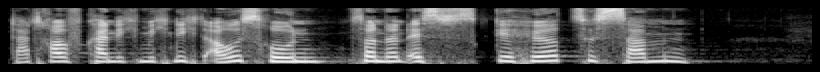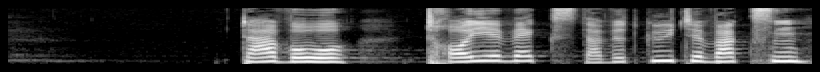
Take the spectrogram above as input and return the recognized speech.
Darauf kann ich mich nicht ausruhen, sondern es gehört zusammen. Da, wo Treue wächst, da wird Güte wachsen.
